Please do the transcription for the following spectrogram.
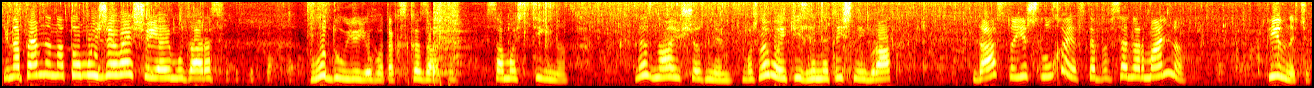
І напевне на тому й живе, що я йому зараз годую його, так сказати, самостійно. Не знаю, що з ним. Можливо, якийсь генетичний брак. Да, стоїш, слухаєш, в тебе все нормально? Півничок,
